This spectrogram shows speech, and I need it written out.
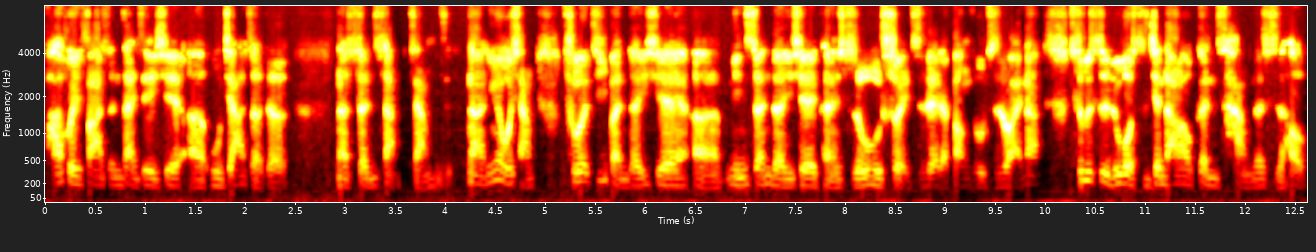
它会发生在这些呃无家者的那身上这样子？那因为我想，除了基本的一些呃民生的一些可能食物、水之类的帮助之外，那是不是如果时间拉到更长的时候？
